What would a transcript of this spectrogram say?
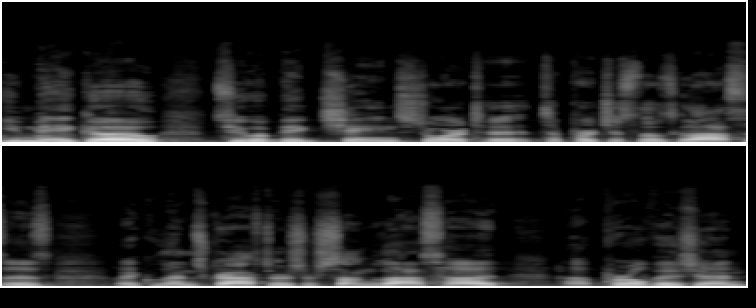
You may go to a big chain store to, to purchase those glasses, like LensCrafters or Sunglass Hut, uh, Pearle Vision,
